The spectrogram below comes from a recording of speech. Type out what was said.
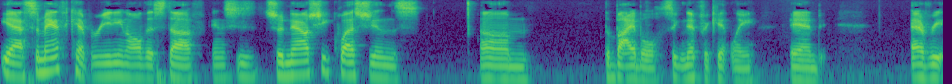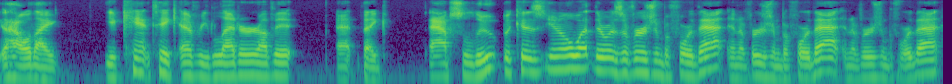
yeah, Samantha kept reading all this stuff, and she's so now she questions um, the Bible significantly and every how like you can't take every letter of it at like absolute because you know what? There was a version before that and a version before that and a version before that.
